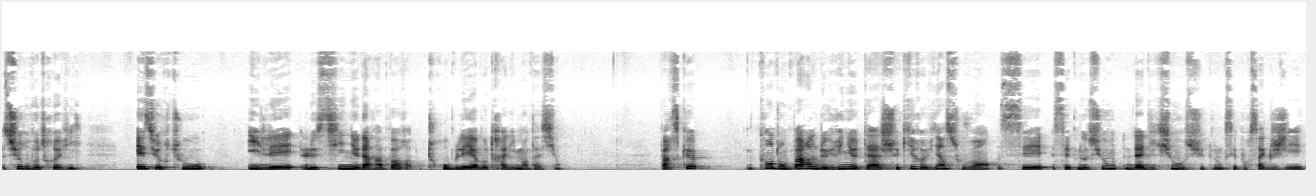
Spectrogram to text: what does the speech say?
sur votre vie. Et surtout, il est le signe d'un rapport troublé à votre alimentation. Parce que quand on parle de grignotage, ce qui revient souvent, c'est cette notion d'addiction au sucre. Donc c'est pour ça que j'ai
